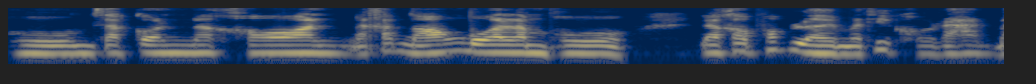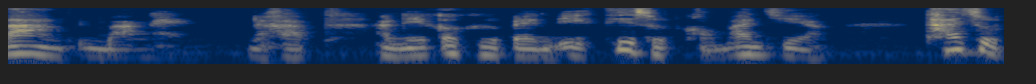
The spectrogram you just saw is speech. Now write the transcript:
ภูมิ สกลนครนะครับน้องบัวลำพู แล้วก็พบเลยมาที่โคราชบ้างเป็นบางแห่งนะครับ อันนี้ก็คือเป็นอีกที่สุดของบ้านเชียง ท้ายสุด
